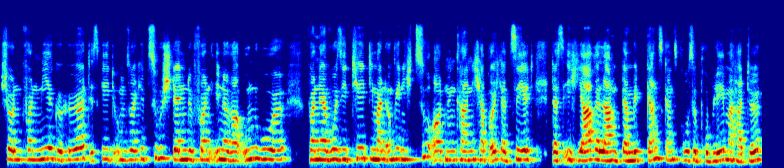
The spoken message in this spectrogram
schon von mir gehört. Es geht um solche Zustände von innerer Unruhe, von Nervosität, die man irgendwie nicht zuordnen kann. Ich habe euch erzählt, dass ich jahrelang damit ganz, ganz große Probleme hatte.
